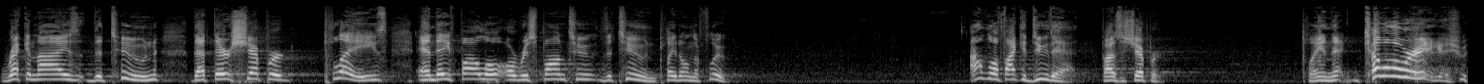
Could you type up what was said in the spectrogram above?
recognize the tune that their shepherd plays, and they follow or respond to the tune played on the flute. I don't know if I could do that if I was a shepherd. Playing that, come over here,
